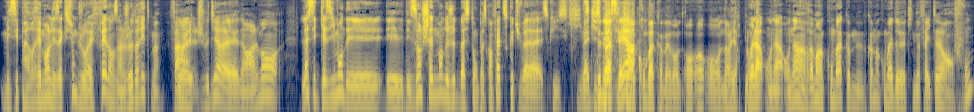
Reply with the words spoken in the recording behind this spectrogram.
mais c'est pas vraiment les actions que j'aurais fait dans un jeu de rythme. Enfin, Ouais. je veux dire, euh, normalement, là, c'est quasiment des, des, des enchaînements de jeux de baston, parce qu'en fait, ce que tu vas, ce qui, ce qui va Ce te qui se à passe, c'est qu'il y a faire, un combat quand même en, en, en arrière-plan. voilà, on a, on a un- vraiment un combat comme, comme un combat de King of Fighter en fond,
